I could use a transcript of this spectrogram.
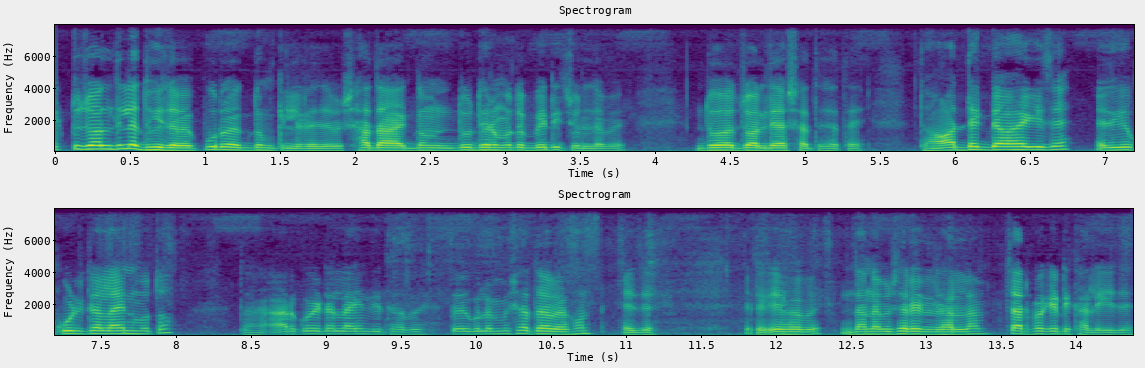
একটু জল দিলে ধুয়ে যাবে পুরো একদম ক্লিয়ার হয়ে যাবে সাদা একদম দুধের মতো বেরিয়ে চলে যাবে দোয়া জল দেওয়ার সাথে সাথে। তো অর্ধেক দেওয়া হয়ে গেছে এদিকে কুড়িটা লাইন মতো তো আর কুড়িটা লাইন দিতে হবে। তো এগুলো মিশাতে হবে এখন এই যে এটা এভাবে দানা বিষার এটা ঢাললাম চার প্যাকেটই খালি এই যে।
